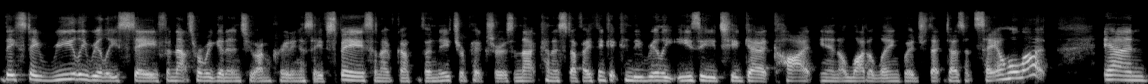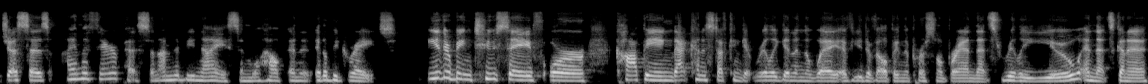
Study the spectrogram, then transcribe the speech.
they stay really really safe and that's where we get into i'm creating a safe space and i've got the nature pictures and that kind of stuff i think it can be really easy to get caught in a lot of language that doesn't say a whole lot and just says, I'm a therapist and I'm going to be nice and we'll help and it, it'll be great. Either being too safe or copying, that kind of stuff can get really get in the way of you developing the personal brand that's really you and that's going to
